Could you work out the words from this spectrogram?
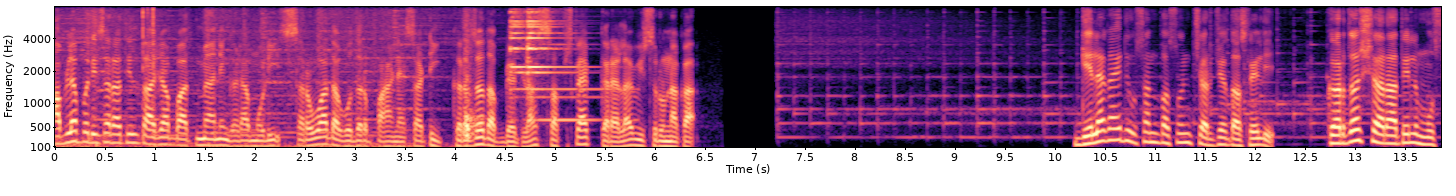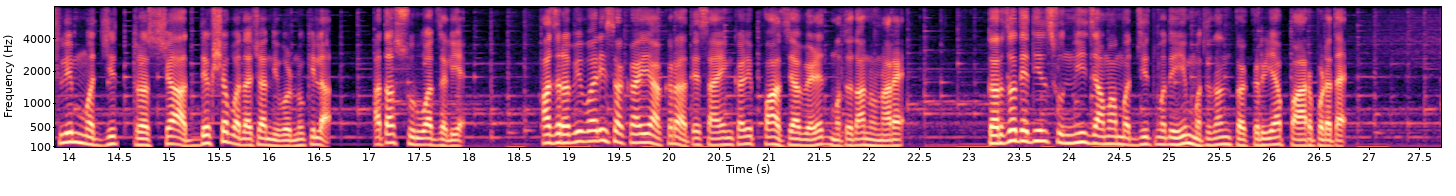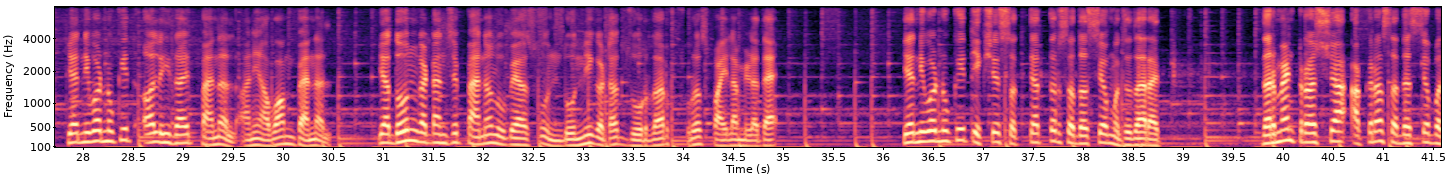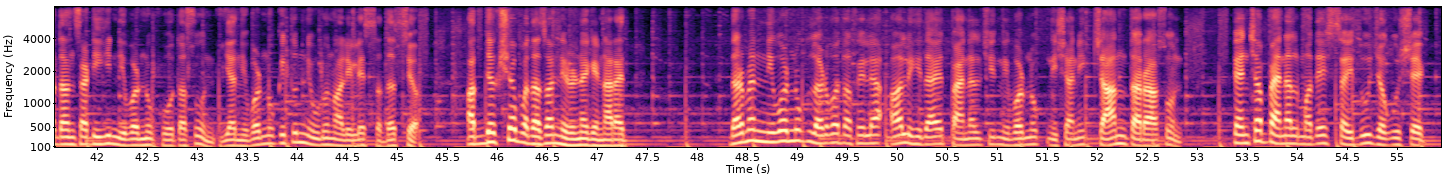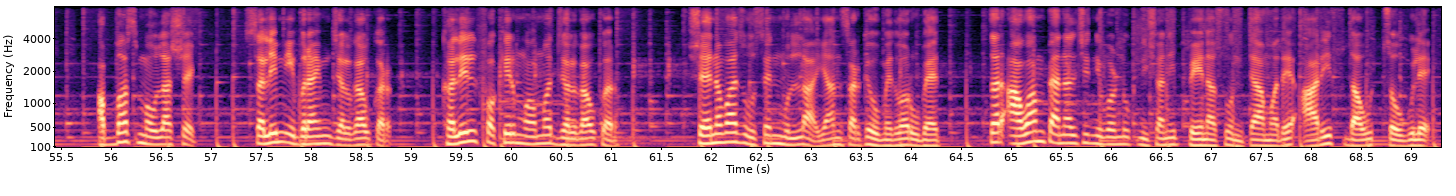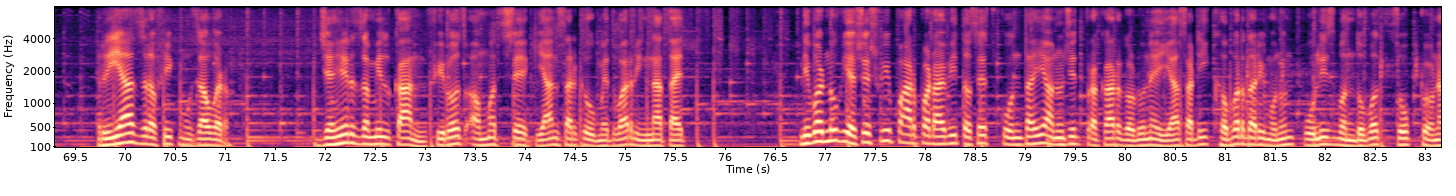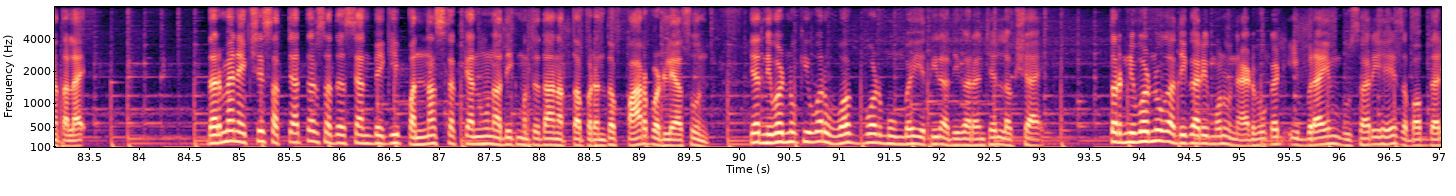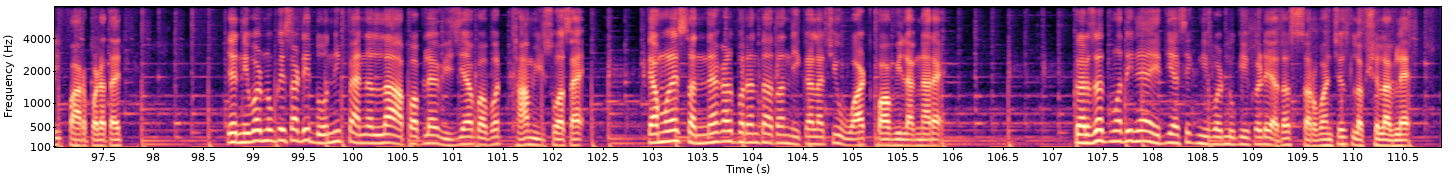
आपल्या परिसरातील ताज्या बातम्या आणि घडामोडी सर्वात अगोदर पाहण्यासाठी कर्जत अपडेटला सबस्क्राईब करायला विसरू नका. गेल्या काही दिवसांपासून चर्चेत असलेली कर्जत शहरातील मुस्लिम मस्जिद ट्रस्टच्या अध्यक्षपदाच्या निवडणुकीला आता सुरुवात झाली आहे. आज रविवारी सकाळी अकरा ते सायंकाळी पाच या वेळेत मतदान होणार आहे. कर्जत येथील सुन्नी जामा मस्जिदमध्येही मतदान प्रक्रिया पार पडत आहे. या निवडणुकीत अल हिदायत पॅनल आणि अवाम पॅनल या दोन गटांचे पॅनल उभे असून दोन्ही गटात जोरदार चुरस पाहायला मिळत आहे. या निवडणुकीत एकशे सत्याहत्तर सदस्य मतदार आहेत. दरम्यान ट्रस्टच्या अकरा सदस्य पदांसाठी ही निवडणूक होत असून या निवडणुकीतून निवडून आलेले सदस्य अध्यक्षपदाचा निर्णय घेणार आहेत. दरम्यान निवडणूक लढवत असलेल्या अल हिदायत पॅनलची निवडणूक निशाणी चांद तारा असून त्यांच्या पॅनलमध्ये सैदू जगू शेख अब्बास मौला शेख सलीम इब्राहिम जलगावकर खलील फकीर मोहम्मद जलगावकर शेहनवाज हुसेन मुल्ला यांसारखे उमेदवार उभे आहेत. तर आवाम पॅनलची निवडणूक निशाणी पेन असून त्यामध्ये आरिफ दाऊद चौगुले रियाज रफिक मुजावर जहीर जमील खान फिरोज अहमद शेख यांसारखे उमेदवार रिंगणात आहेत. निवडणूक यशस्वी पार पडावी तसेच कोणताही अनुचित प्रकार घडू नये यासाठी खबरदारी म्हणून पोलीस बंदोबस्त चोख ठेवण्यात आला आहे दरम्यान एकशे सत्याहत्तर सदस्यांपैकी पन्नास टक्क्यांहून अधिक मतदान आतापर्यंत पार पडले असून या निवडणुकीवर वक्फ बोर्ड मुंबई येथील अधिकाऱ्यांचे लक्ष आहे. तर निवडणूक अधिकारी म्हणून ॲडव्होकेट इब्राहिम भुसारी हे जबाबदारी पार पडत आहेत. या निवडणुकीसाठी दोन्ही पॅनलला आपापल्या विजयाबाबत ठाम विश्वास आहे. त्यामुळे संध्याकाळपर्यंत आता निकालाची वाट पाहावी लागणार आहे. कर्जतमधील या ऐतिहासिक निवडणुकीकडे आता सर्वांचेच लक्ष लागले आहे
